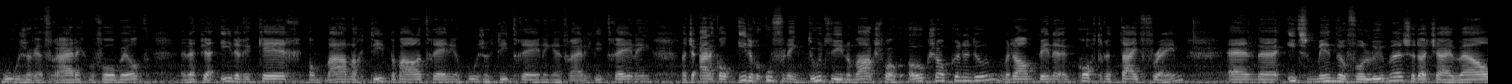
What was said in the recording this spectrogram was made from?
woensdag en vrijdag bijvoorbeeld. En dan heb je iedere keer op maandag die bepaalde training, op woensdag die training en vrijdag die training. Dat je eigenlijk al iedere oefening doet die je normaal gesproken ook zou kunnen doen. Maar dan binnen een kortere tijdframe. En eh, iets minder volume, zodat jij wel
